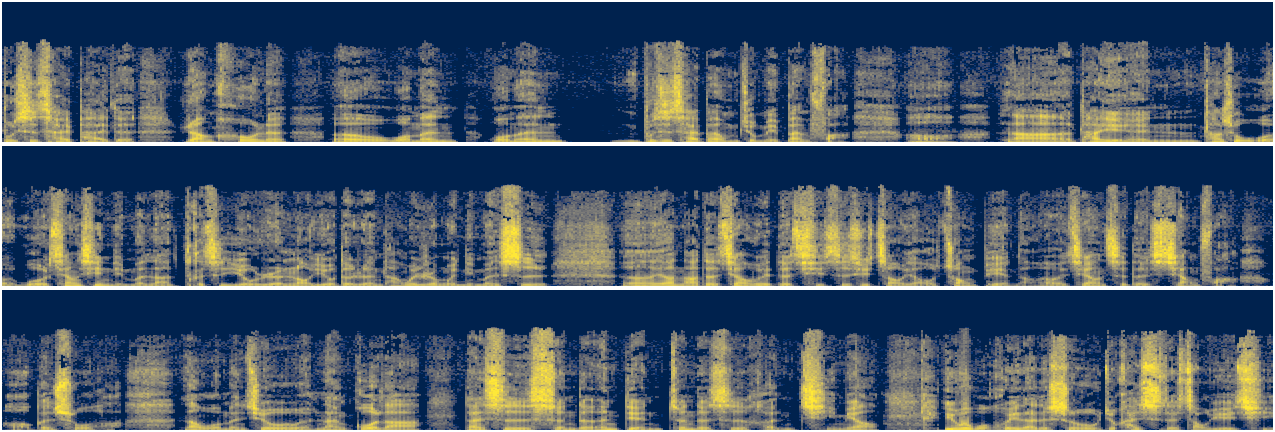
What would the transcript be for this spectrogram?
不是差派的。然后呢，呃，我们我们不是差派，我们就没办法啊。那他也很，他说我我相信你们啦，可是有人哦，有的人他会认为你们是，呃，要拿着教会的旗帜去招摇撞骗啊，呃，这样子的想法。好，跟说法，那我们就很难过啦。但是神的恩典真的是很奇妙，因为我回来的时候，我就开始在找乐器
